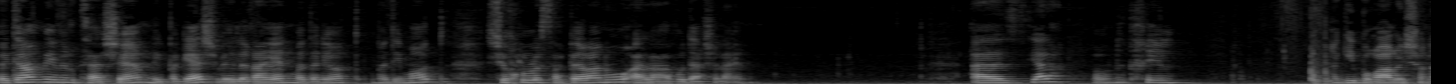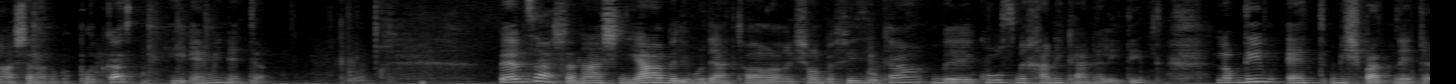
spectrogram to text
וגם אם ירצה השם להיפגש ולראיין מדעניות מדהימות שיוכלו לספר לנו על העבודה שלהן. אז יאללה, בואו נתחיל. הגיבורה הראשונה שלנו בפודקאסט היא אמי נטר. באמצע השנה השנייה בלימודי התואר הראשון בפיזיקה, בקורס מכניקה אנליטית, לומדים את משפט נטר.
